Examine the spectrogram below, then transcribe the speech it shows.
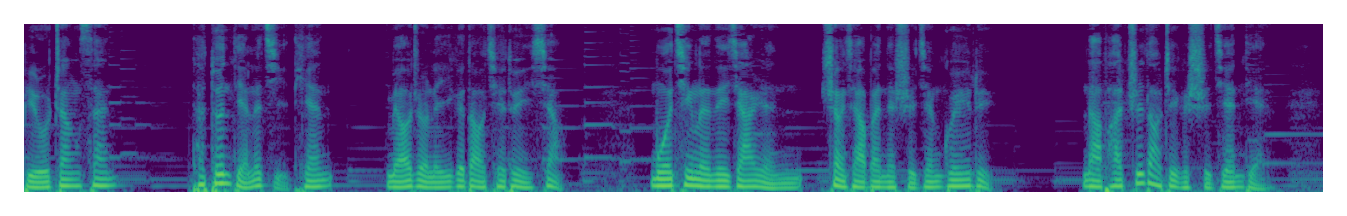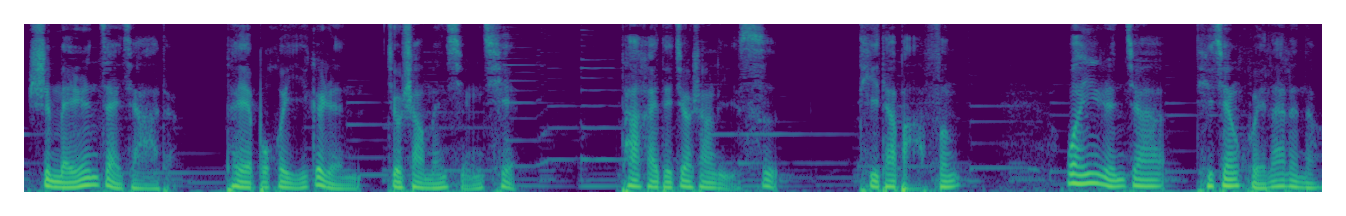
比如张三，他蹲点了几天，瞄准了一个盗窃对象，摸清了那家人上下班的时间规律，哪怕知道这个时间点是没人在家的，他也不会一个人就上门行窃，他还得叫上李四，替他把风。万一人家提前回来了呢？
